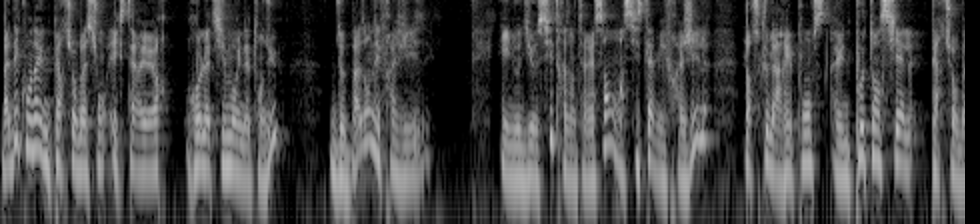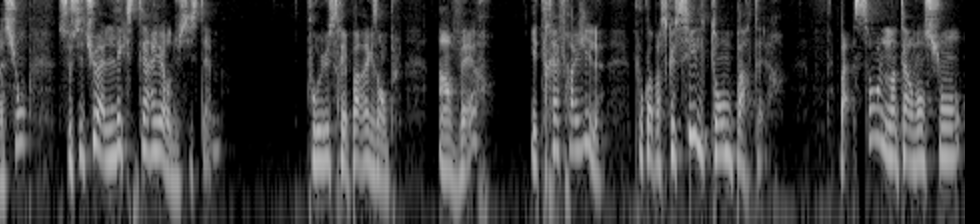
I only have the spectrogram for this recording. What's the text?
Bah, Dès qu'on a une perturbation extérieure relativement inattendue, de base on est fragilisé. Et il nous dit aussi, très intéressant, un système est fragile lorsque la réponse à une potentielle perturbation se situe à l'extérieur du système. Pour illustrer par exemple, un verre est très fragile. Pourquoi? Parce que s'il tombe par terre, bah, sans l'intervention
